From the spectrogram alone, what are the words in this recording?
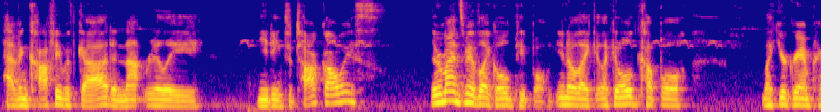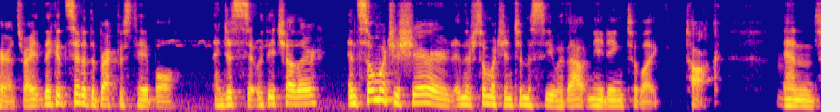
having coffee with God and not really needing to talk always. It reminds me of like old people, you know, like like an old couple, like your grandparents, right? They could sit at the breakfast table and just sit with each other, and so much is shared, and there's so much intimacy without needing to like talk. Mm-hmm. And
